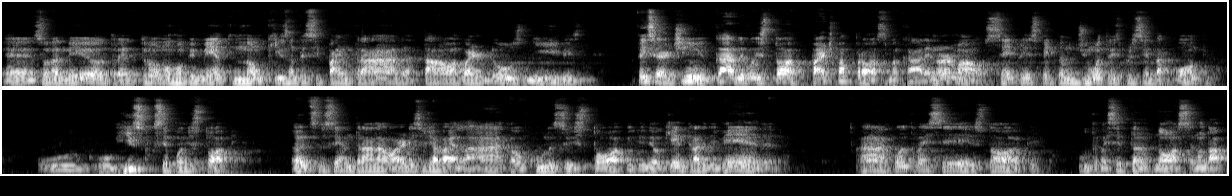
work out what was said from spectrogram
É, zona neutra, entrou no rompimento, não quis antecipar a entrada, tal, aguardou os níveis. Fez certinho? Cara, levou stop, parte para próxima, cara. É normal, sempre respeitando de 1 a 3% da conta, o, o risco que você põe no stop. Antes de você entrar na ordem, você já vai lá, calcula seu stop, entendeu? Que é entrada de venda? Ah, quanto vai ser stop? Puta, vai ser tanto. Nossa, não dá,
